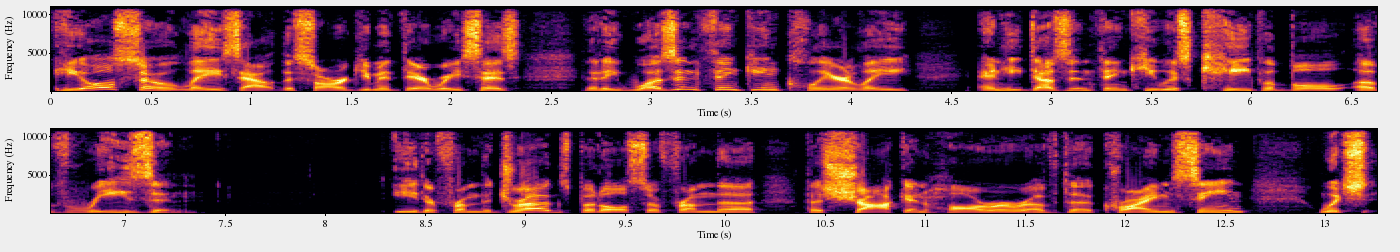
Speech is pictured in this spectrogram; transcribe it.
He also lays out this argument there where he says that he wasn't thinking clearly and he doesn't think he was capable of reason, either from the drugs, but also from the, the shock and horror of the crime scene, which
